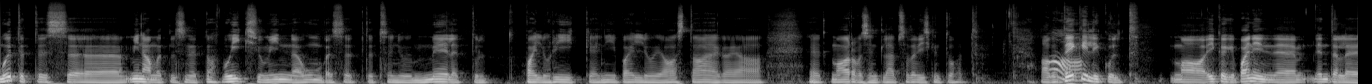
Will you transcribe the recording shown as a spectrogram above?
mõtetes äh, mina mõtlesin, et noh, võiks ju minna umbes, et, et see on ju meeletult palju riike, nii palju ja aasta aega ja et ma arvasin, et läheb sada viiskümmend tuhat. aga Aa. tegelikult ma ikkagi panin endale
